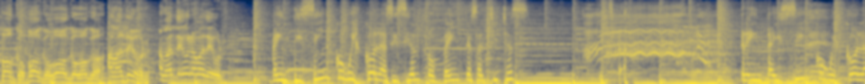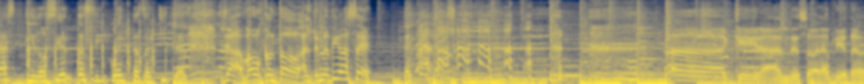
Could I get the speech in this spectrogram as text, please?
poco, poco, poco, poco. Amateur, amateur, amateur. 25 whiskolas y 120 salchichas. 35 huiscolas y 250 salchichas. Ya, vamos con todo. Alternativa C. ah, qué grande son la prieta.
